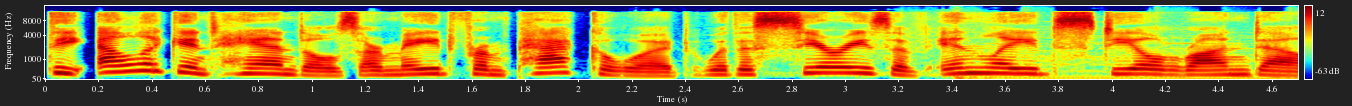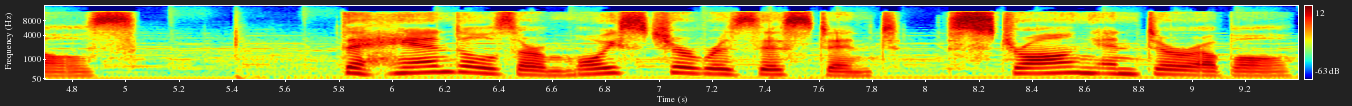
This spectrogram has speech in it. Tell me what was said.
The elegant handles are made from pakkawood with a series of inlaid steel rondelles. The handles are moisture-resistant, strong and durable.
